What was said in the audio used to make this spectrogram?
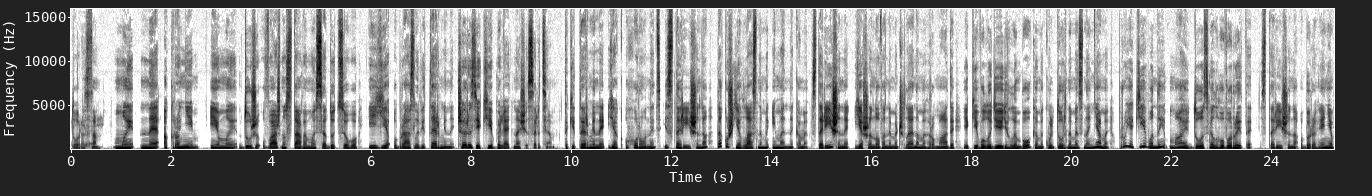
Тореса. Ми не акронім. І ми дуже уважно ставимося до цього. І є образливі терміни, через які болять наші серця. Такі терміни, як охоронець і старішина, також є власними іменниками. Старішини є шанованими членами громади, які володіють глибокими культурними знаннями, про які вони мають дозвіл говорити. Старішина аборигенів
